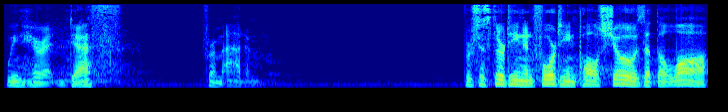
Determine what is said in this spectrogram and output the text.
We inherit death from Adam. Verses 13 and 14, Paul shows that the law,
